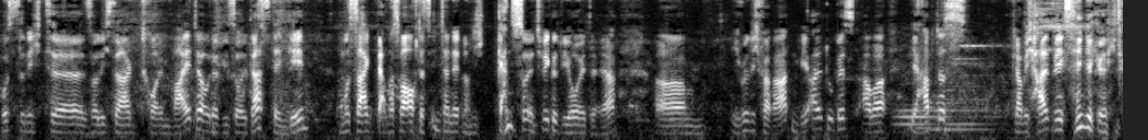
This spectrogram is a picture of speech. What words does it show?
wusste nicht, äh, soll ich sagen, träum weiter oder wie soll das denn gehen? Ich muss sagen, damals war auch das Internet noch nicht ganz so entwickelt wie heute. Ja? Ähm, ich will nicht verraten, wie alt du bist, aber ihr habt das, glaube ich, halbwegs hingekriegt.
